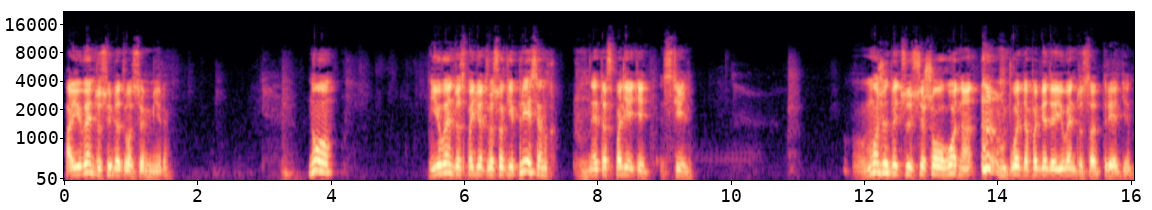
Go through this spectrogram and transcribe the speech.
А Ювентус любят во всем мире. Ну, Ювентус пойдет в высокий прессинг. Это спалетий стиль. Может быть, все что угодно, вплоть до победы Ювентуса 3-1.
